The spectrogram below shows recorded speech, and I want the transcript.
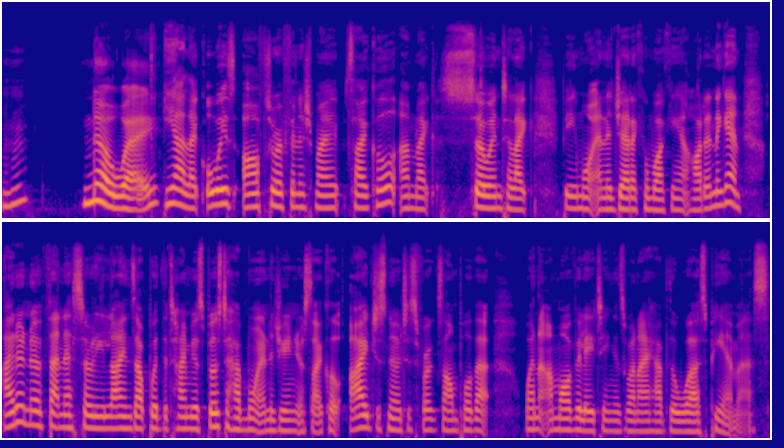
Mm-hmm. No way. Yeah, like always after I finish my cycle, I'm like so into like being more energetic and working out hard. And again, I don't know if that necessarily lines up with the time you're supposed to have more energy in your cycle. I just noticed, for example, that when I'm ovulating is when I have the worst PMS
